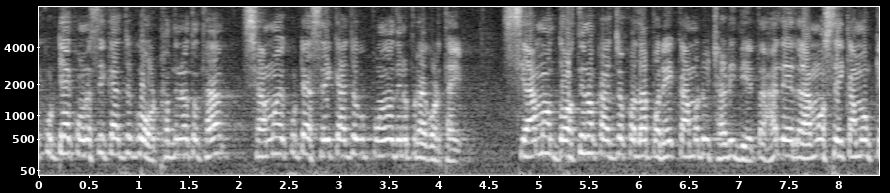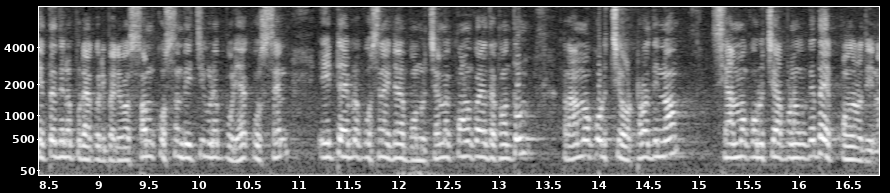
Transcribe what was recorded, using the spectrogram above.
ଏକୁଟିଆ କୌଣସି କାର୍ଯ୍ୟକୁ ଅଠର ଦିନ ତଥା ଶ୍ୟାମ ଏକୁଟିଆ ସେହି କାର୍ଯ୍ୟକୁ ପନ୍ଦର ଦିନ ପୁରା କରିଥାଏ শ্যাম দশ দিন কার্য কলা পরে কামটি ছাড়ি দিয়ে তাহলে রাম সেই কাম কেতে দিন পুরা করে সম কোশ্চেন দিয়েছি গোটে বড়িয়া কোশ্চেন এই টাইপর কোশ্চেন এখানে বনুছে আমি কোণ করে দেখুন রাম করছে অঠর দিন শ্যাম করছে আপনার কেতে পনেরো দিন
